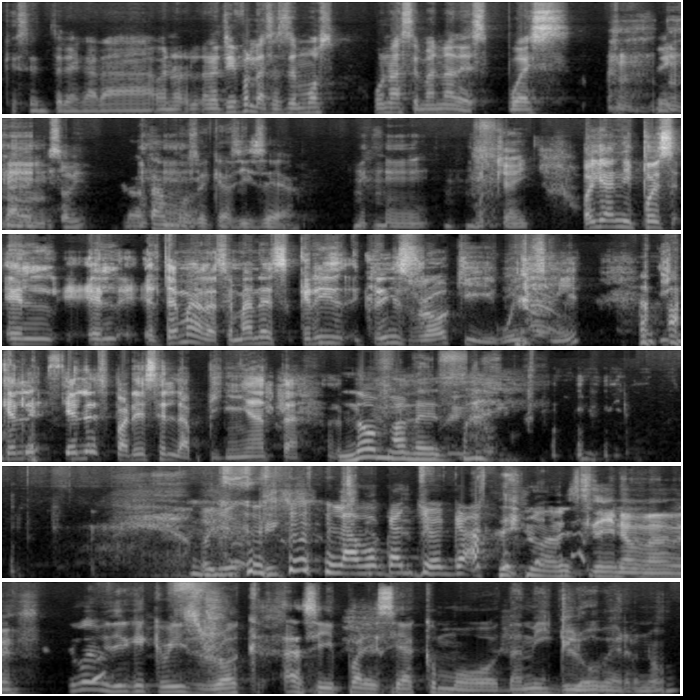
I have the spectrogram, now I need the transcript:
que se entregará. Bueno, las rifas las hacemos una semana después de cada episodio. Tratamos de que así sea. Ujú, Ok. Oigan, y pues el, el- el tema de la semana es Chris, Chris Rock y Will Smith. ¿Y qué, le- qué les parece la piñata? No mames. Oye, ¿qué- La boca chueca. no mames. Sí, no mames. Debo admitir que Chris Rock así parecía como Danny Glover, ¿no?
